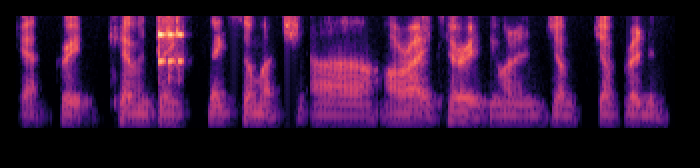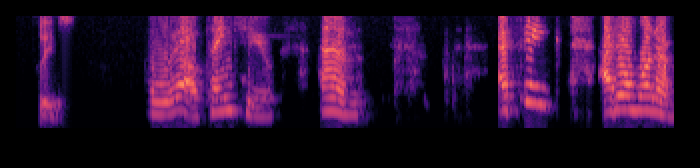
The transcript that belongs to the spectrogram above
Yeah, great. Kevin, thank, thanks so much. Uh, all right, Terry, if you want to jump, jump right in, please. I will, thank you. Um, I think I don't want to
